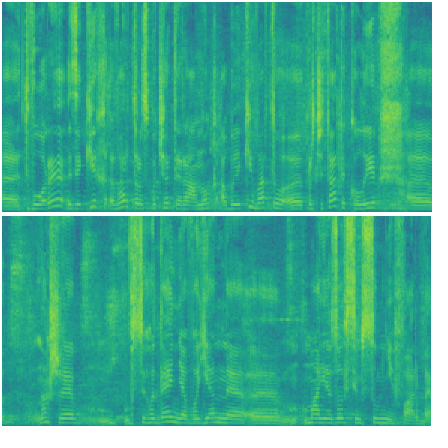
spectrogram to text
е, твори, з яких варто розпочати ранок, або які варто е, прочитати, коли е, наше сьогодення воєнне е, має зовсім сумні фарби.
